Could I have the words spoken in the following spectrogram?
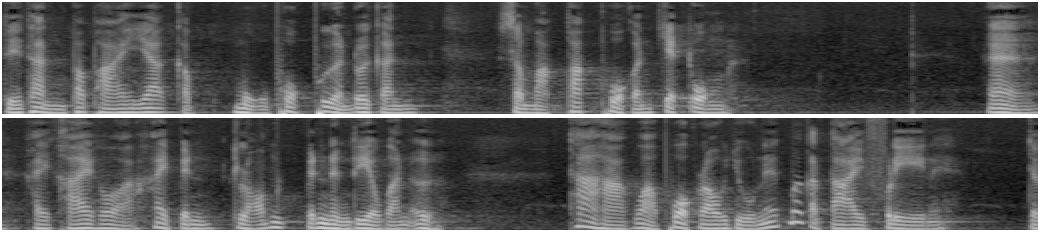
ทีท่านพระพายะกับหมู่พวกเพื่อนด้วยกัน สมัครพักพวกกันเจ็ดองค์คล้ายๆก็ว่า ให้เป็นหลอมเป็นหนึ่งเดียวกัน เออ ถ้าหากว่าพวกเราอยู่เนี่ยเมื่อก็ตายฟรีเนี่ยจะ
